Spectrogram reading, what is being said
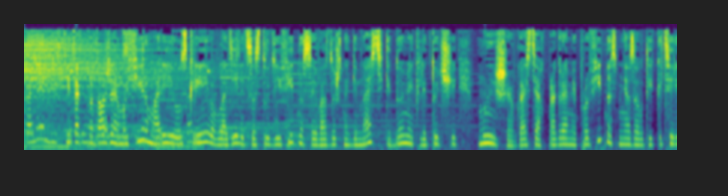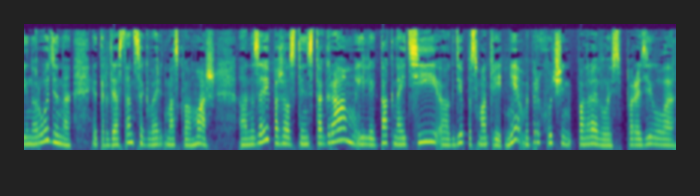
Итак, продолжаем эфир. Мария Ускреева, владелица студии фитнеса и воздушной гимнастики «Домик летучей мыши». В гостях в программе «Про фитнес». Меня зовут Екатерина Родина. Это радиостанция «Говорит Москва». Маш, а, назови, пожалуйста, Инстаграм или как найти, а, где посмотреть. Мне, во-первых, очень понравилось, поразило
